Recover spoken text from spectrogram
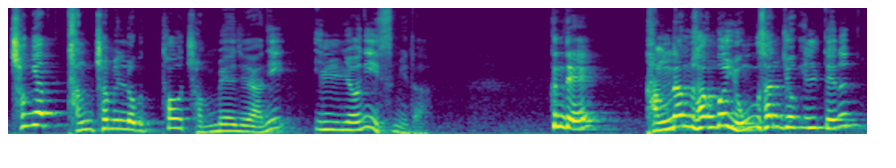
청약 당첨일로부터 전매 제한이 1년이 있습니다. 근데 강남상과 용산 지역 일대는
